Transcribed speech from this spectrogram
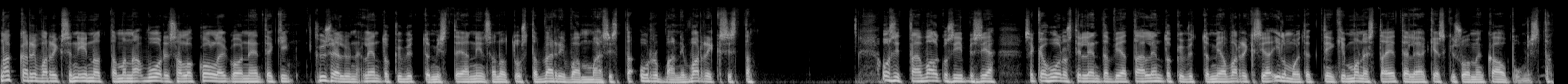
Nakkarivariksen innoittamana Vuorisalo kollegoineen teki kyselyn lentokyvyttömistä ja niin sanotusta värivammaisista urbaanivariksista. Osittain valkosiipisiä sekä huonosti lentäviä tai lentokyvyttömiä variksia ilmoitettiinkin monesta Etelä- ja Keski-Suomen kaupungista.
